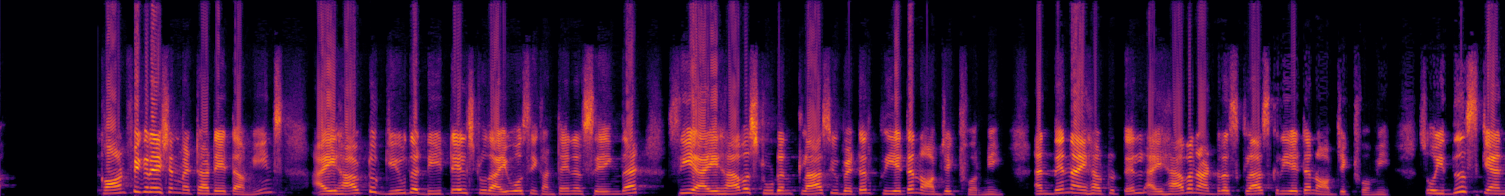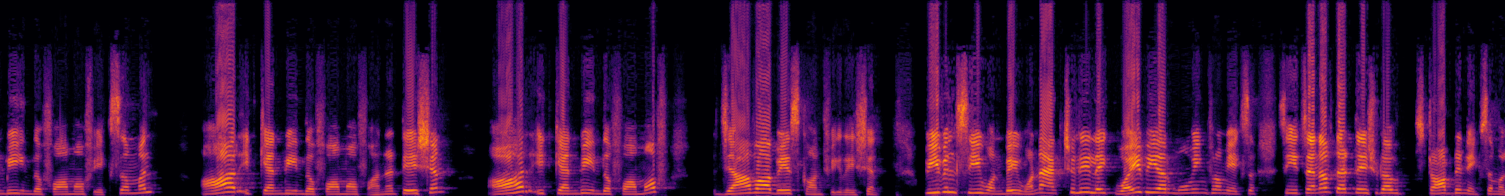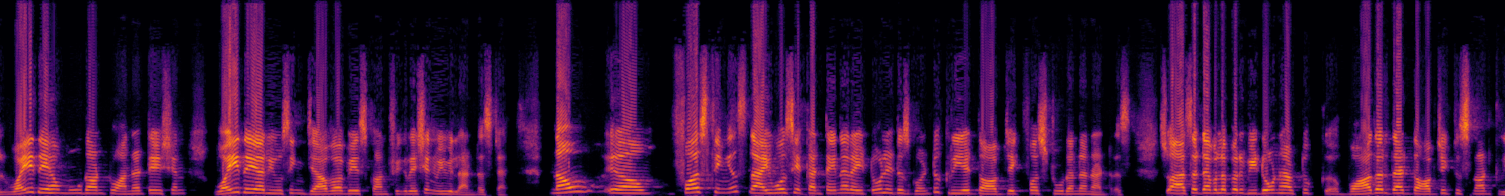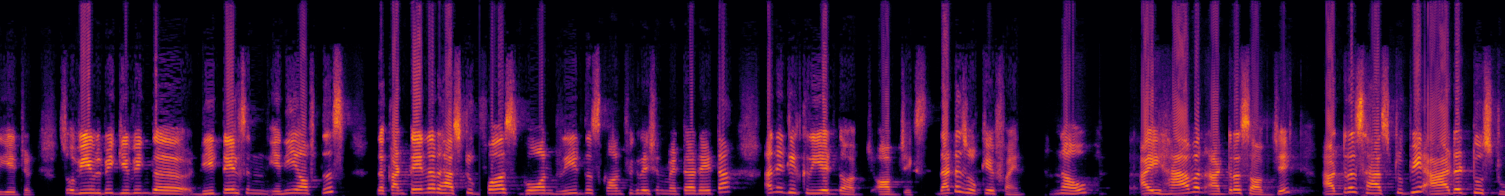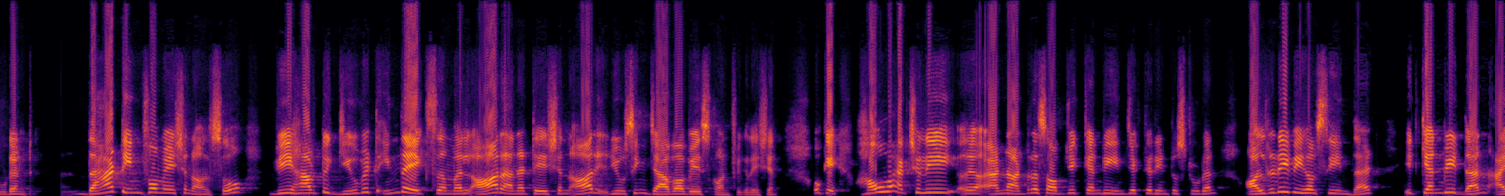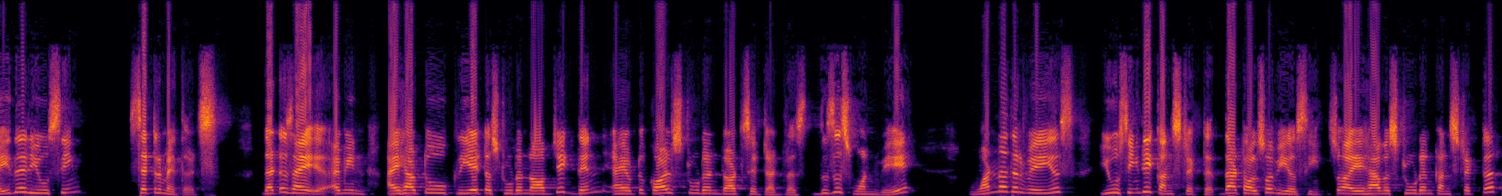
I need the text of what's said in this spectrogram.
Configuration metadata means I have to give the details to the IOC container saying that, see, I have a student class, you better create an object for me. And then I have to tell, I have an address class, create an object for me. So this can be in the form of XML or it can be in the form of annotation or it can be in the form of Java based configuration. We will see one by one actually like why we are moving from XML. See, it's enough that they should have stopped in XML. Why they have moved on to annotation, why they are using Java based configuration, we will understand. Now, um, first thing is the IOC container I told it is going to create the object for student and address. So as a developer, we don't have to bother that the object is not created. So we will be giving the details in any of this. The container has to first go and read this configuration metadata and it will create the ob objects. That is okay, fine. Now, I have an address object. Address has to be added to student that information also we have to give it in the xml or annotation or using java based configuration. Okay how actually uh, an address object can be injected into student? Already we have seen that it can be done either using setter methods. That is i i mean i have to create a student object then i have to call student dot set address. This is one way. One other way is using the constructor. That also we have seen. So i have a student constructor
